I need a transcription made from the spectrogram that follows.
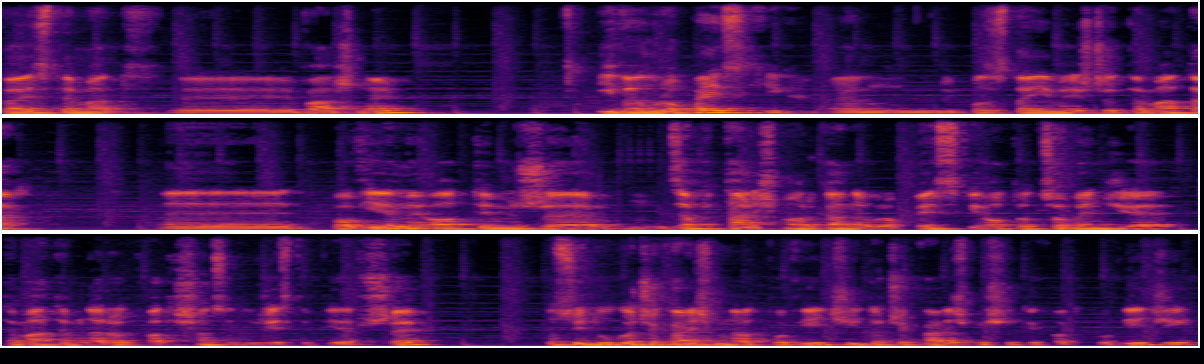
To jest temat e, ważny. I w europejskich pozostajemy jeszcze tematach. Powiemy o tym, że zapytaliśmy organy europejskie o to, co będzie tematem na rok 2021. Dosyć długo czekaliśmy na odpowiedzi, doczekaliśmy się tych odpowiedzi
